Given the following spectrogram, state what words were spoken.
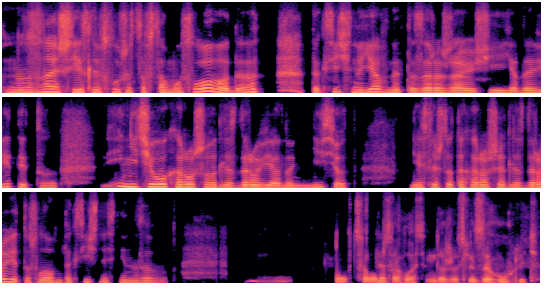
Ну, знаешь, если вслушаться в само слово, да, токсично явно это заражающий и ядовитый, то и ничего хорошего для здоровья оно не несет. Если что-то хорошее для здоровья, то словом токсичность не назовут. Ну, в целом Как? согласен, даже если загуглить,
